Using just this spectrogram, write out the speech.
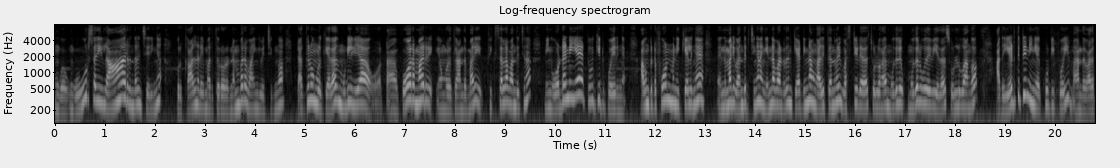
உங்கள் உங்கள் ஊர் சதியில் ஆறு இருந்தாலும் சரிங்க. ஒரு கால்நடை மருத்துவரோட நம்பரை வாங்கி வச்சுக்கோங்க. டக்குன்னு உங்களுக்கு ஏதாவது முடியலையா? போகிற மாதிரி உங்களுக்கு அந்த மாதிரி ஃபிக்ஸ் எல்லாம் வந்துச்சுன்னா நீங்கள் உடனேயே தூக்கிட்டு போயிருங்க. அவங்ககிட்ட ஃபோன் பண்ணி கேளுங்க. இந்த மாதிரி வந்துருச்சுங்க நாங்கள் என்ன பண்ணுறதுன்னு கேட்டிங்கன்னா அவங்க அதுக்கு தகுந்த மாதிரி ஃபஸ்ட் எய்ட் ஏதாவது சொல்லுவாங்க. முதல் முதல் உதவி ஏதாவது சொல்லுவாங்க. அதை எடுத்துகிட்டு நீங்கள் கூட்டிகிட்டு போய் அந்த அதை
